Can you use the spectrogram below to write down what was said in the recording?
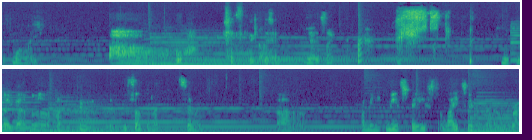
it's more like. Oh, something like that. Yeah, it's like. like I don't know how to do it, but it's something like that, similar. To that. Um, I mean, you can be in space, lightsaber battle, bro.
